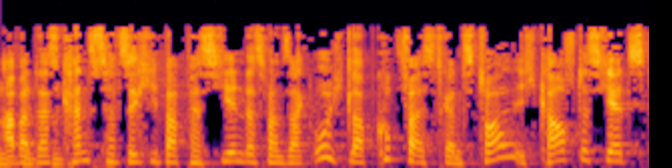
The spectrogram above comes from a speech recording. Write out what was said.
Aber das kann es tatsächlich mal passieren, dass man sagt, oh, ich glaube, Kupfer ist ganz toll, ich kaufe das jetzt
